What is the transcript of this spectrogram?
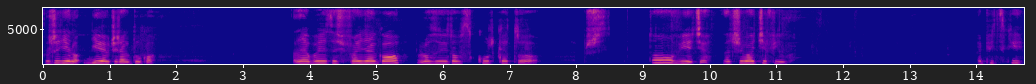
Znaczy nie, no, nie wiem czy tak długo. Ale jak będzie coś fajnego, losuję tą skórkę, to... To wiecie. Zatrzymajcie film. Epicki.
